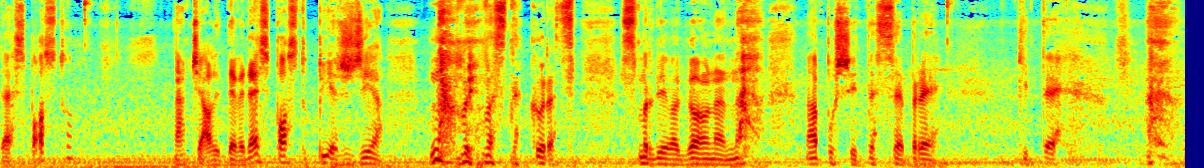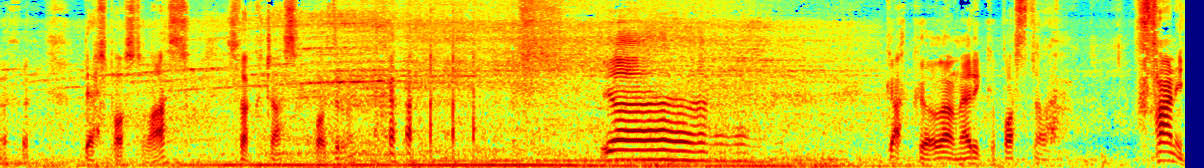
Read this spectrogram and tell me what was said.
10%, znači, ali 90% PSG-a nabije vas na kurac, smrdljiva govna, na, napušite se, bre, kite. 10% vas, svaka čast, pozdrav. ja, kako je ova Amerika postala funny.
